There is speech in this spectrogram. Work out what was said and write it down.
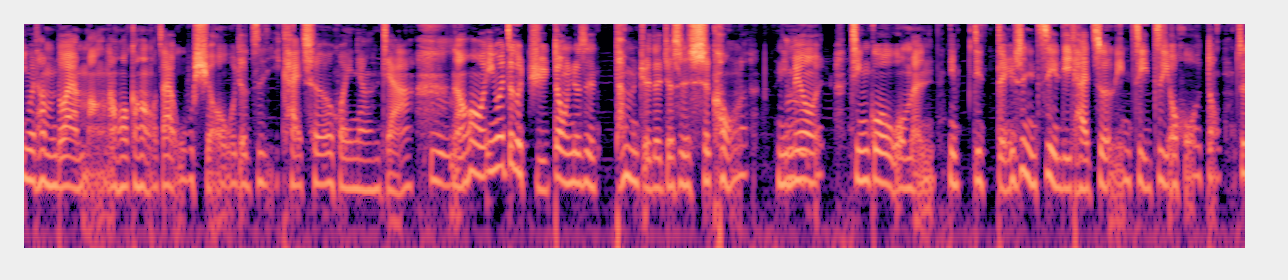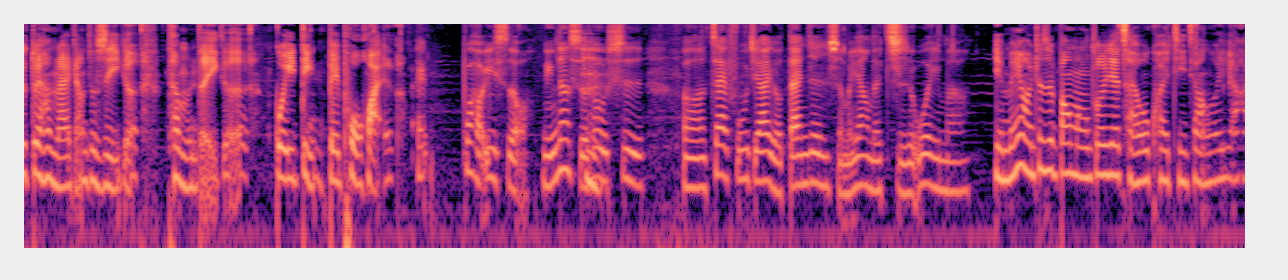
因为他们都在忙，然后刚好我在午休，我就自己开车回娘家。嗯。然后因为这个举动，就是他们觉得就是失控了。你没有经过我们，你你等于是你自己离开这里，你自己自由活动，这对他们来讲就是一个他们的一个规定被破坏了。哎。不好意思哦，你那时候是、嗯、呃在夫家有担任什么样的职位吗？也没有，就是帮忙做一些财务会计这样而已啊，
